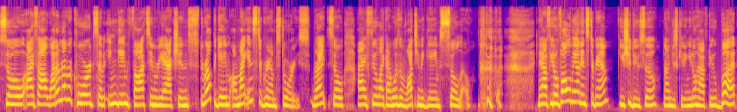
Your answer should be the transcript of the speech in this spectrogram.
So I thought, why don't I record some in game thoughts and reactions throughout the game on my Instagram stories, right? So I feel like I wasn't watching the game solo. now, if you don't follow me on Instagram, you should do so. No, I'm just kidding. You don't have to. But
